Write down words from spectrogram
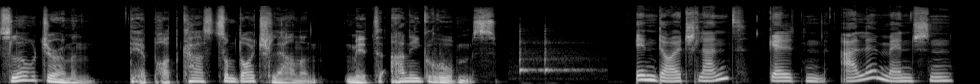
Slow German, der Podcast zum Deutschlernen mit Annie Grubens. In Deutschland gelten alle Menschen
